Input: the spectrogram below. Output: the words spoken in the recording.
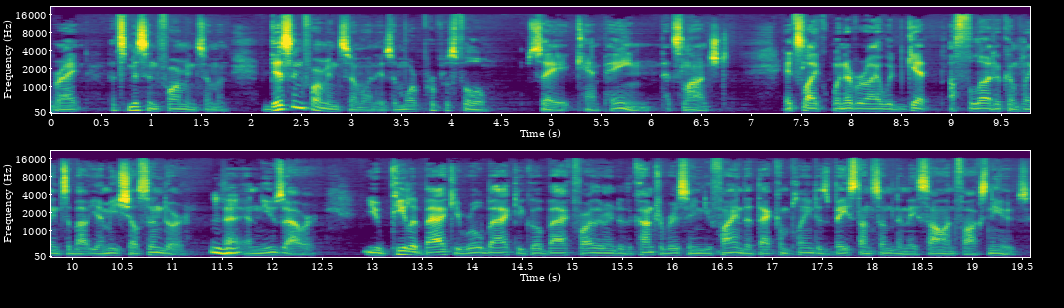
Right? That's misinforming someone. Disinforming someone is a more purposeful, say, campaign that's launched. It's like whenever I would get a flood of complaints about Yamiche Alcindor uh, and NewsHour, you peel it back, you roll back, you go back farther into the controversy, and you find that that complaint is based on something they saw on Fox News,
